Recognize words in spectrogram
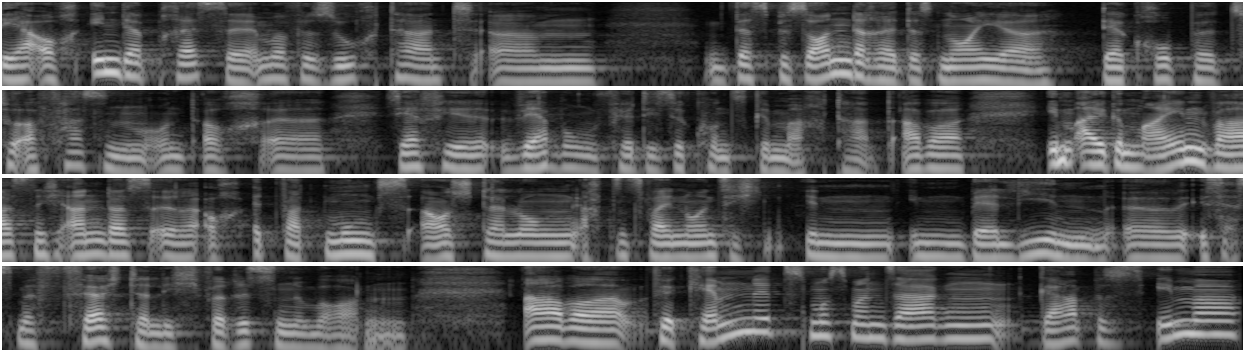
der auch in der Presse immer versucht hat, ähm, das Besondere, das Neue der Gruppe zu erfassen und auch äh, sehr viel Werbung für diese Kunst gemacht hat. Aber im Allgemeinen war es nicht anders. Äh, auch Edward Munks Ausstellung 1892 in, in Berlin äh, ist erstmal fürchterlich verrissen worden. Aber für Chemnitz, muss man sagen, gab es immer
